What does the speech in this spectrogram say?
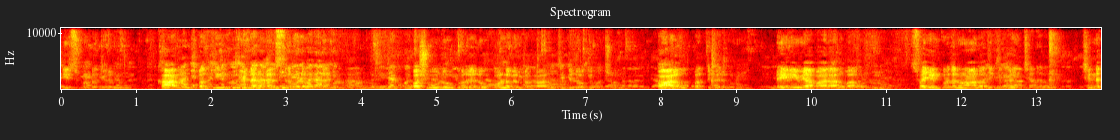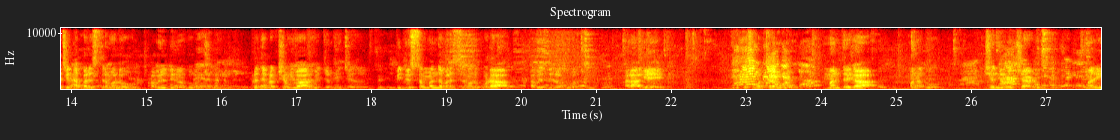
తీసుకుంటూ జరుగును. కార్ల ఉత్పత్తి నూతన పరిశ్రమలు పశువులు గొర్రెలు కోళ్ళ పెంపకాలు వృద్ధిలోకి వచ్చును. పాల ఉత్పత్తి పెరుగును. డైరీ వ్యాపారాలు బాగుండును. స్వయంకృత రుణాలు అధికంగా ఇచ్చేదరు. చిన్న చిన్న పరిశ్రమలు అభివృద్ధిలోకి వచ్చును. ప్రతిపక్షం వారు విజృంభించదు విద్యుత్ సంబంధ పరిశ్రమలు కూడా అభివృద్ధిలోకి వచ్చును. అలాగే గత సంవత్సరం మంత్రిగా మనకు చంద్రుడు వచ్చాడు. మరి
